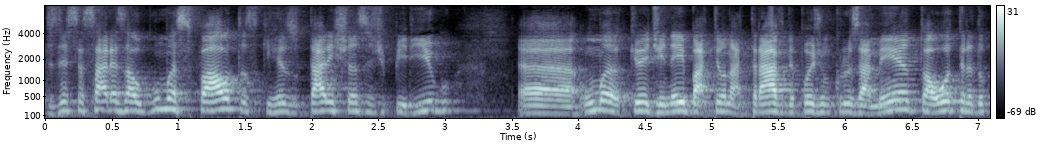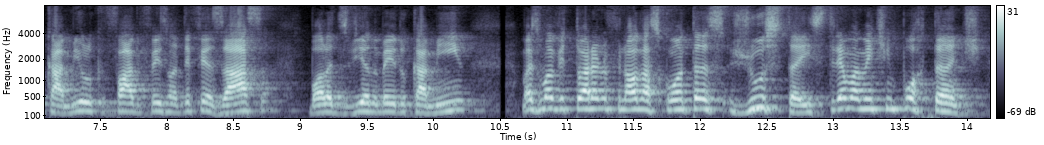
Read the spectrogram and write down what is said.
desnecessárias algumas faltas que resultaram em chances de perigo. Uh, uma que o Ednei bateu na trave depois de um cruzamento, a outra do Camilo, que o Fábio fez uma defesaça, bola desvia no meio do caminho. Mas uma vitória, no final das contas, justa e extremamente importante.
